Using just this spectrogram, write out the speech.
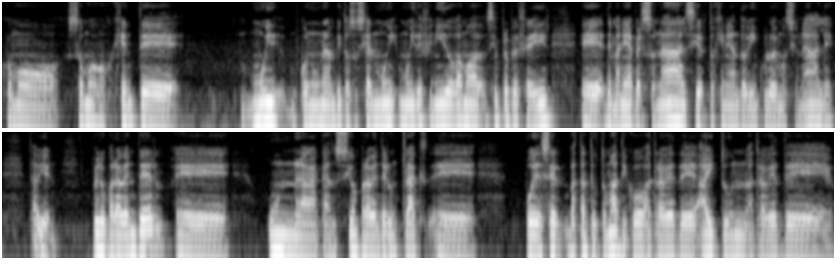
como somos gente muy con un ámbito social muy muy definido, vamos a siempre preferir eh, de manera personal, ¿cierto? Generando vínculos emocionales, está bien. Pero para vender eh, una canción, para vender un track, eh, puede ser bastante automático a través de iTunes, a través de,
